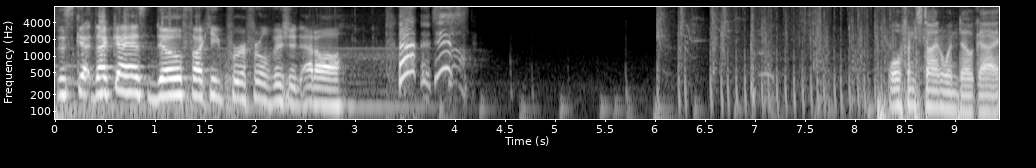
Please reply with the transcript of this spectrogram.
This guy, that guy has no fucking peripheral vision at all. Wolfenstein window guy.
